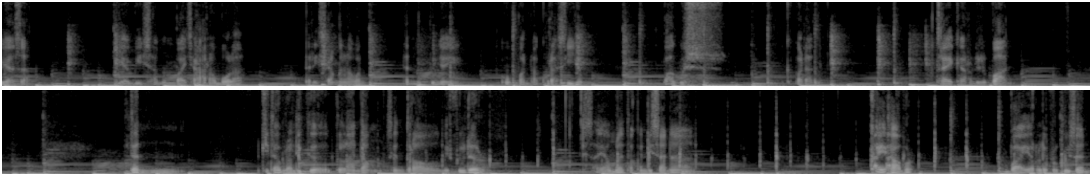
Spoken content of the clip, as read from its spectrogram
biasa. Dia bisa membaca arah bola dari serangan lawan dan mempunyai umpan akurasi yang bagus kepada striker di depan. Dan kita beralih ke gelandang central midfielder. Saya meletakkan di sana Kai Havertz Bayer Leverkusen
